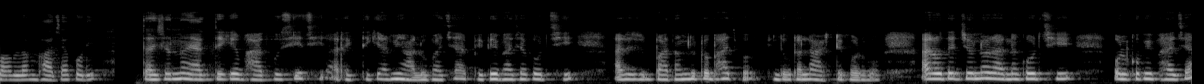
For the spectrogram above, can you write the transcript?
ভাবলাম ভাজা করি। তাই জন্য একদিকে ভাত বসিয়েছি আর একদিকে আমি আলু ভাজা আর পেঁপে ভাজা করছি। আর বাদাম দুটো ভাজবো, কিন্তু ওটা লাস্টে করব। আর ওদের জন্য রান্না করছি ওলকপি ভাজা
